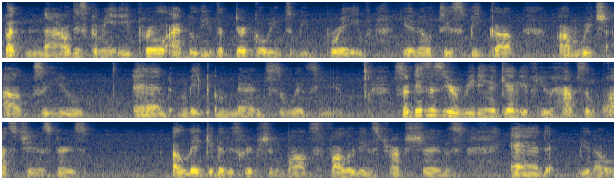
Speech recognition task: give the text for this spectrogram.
but now this coming april i believe that they're going to be brave you know to speak up um, reach out to you and make amends with you. So this is your reading again. If you have some questions there's a link in the description box. Follow the instructions and you know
